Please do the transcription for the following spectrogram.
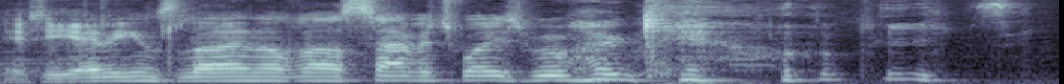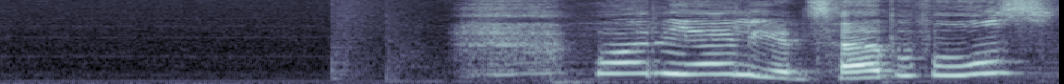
If the aliens learn of our savage ways, we won't kill these. Why are the aliens herbivores?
